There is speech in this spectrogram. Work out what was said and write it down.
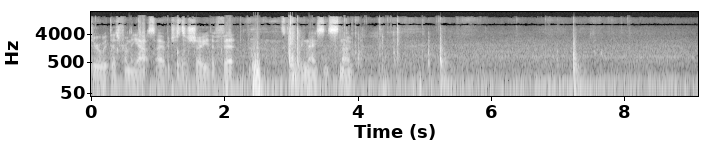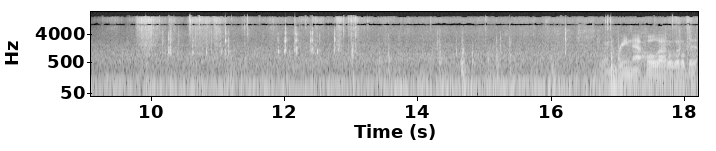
Through with this from the outside, but just to show you the fit, it's gonna be nice and snug. Go and ream that hole out a little bit.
